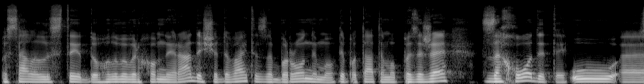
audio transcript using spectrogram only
писали листи до голови Верховної Ради, що давайте заборонимо депутатам ОПЗЖ заходити у е,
